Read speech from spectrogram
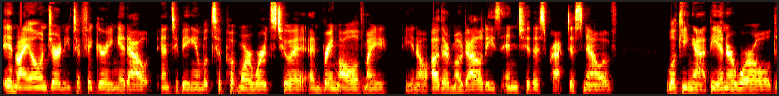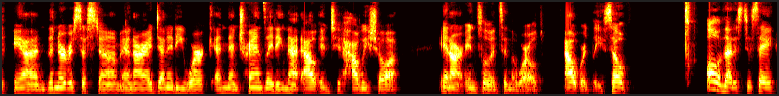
in my own journey to figuring it out and to being able to put more words to it and bring all of my, you know, other modalities into this practice now of looking at the inner world and the nervous system and our identity work and then translating that out into how we show up in our influence in the world outwardly. So all of that is to say,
